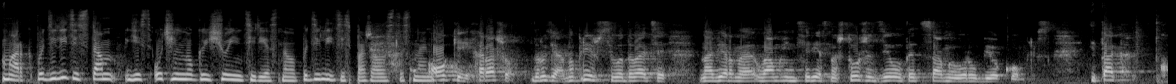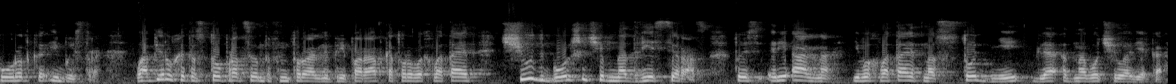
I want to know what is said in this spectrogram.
Марк, поделитесь, там есть очень много еще интересного. Поделитесь, пожалуйста, с нами. Окей, хорошо. Друзья, ну прежде всего давайте, наверное, вам интересно, что же делает этот самый Oral Биокомплекс. Итак, коротко и быстро. Во-первых, это 100% натуральный препарат, которого хватает чуть больше, чем на 200 раз. То есть реально его хватает на 100 дней для одного человека.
